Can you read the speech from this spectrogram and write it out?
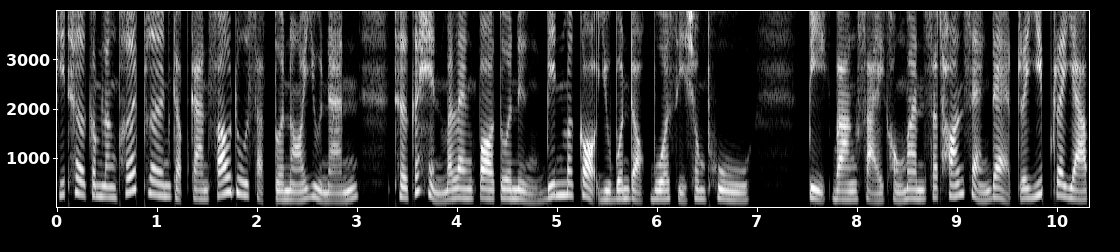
ที่เธอกำลังเพลิดเพลินกับการเฝ้าดูสัตว์ตัวน้อยอยู่นั้น เธอก็เห็นแมลงปอตัวหนึ่งบินมาเกาะอยู่บนดอกบัวสีชมพู ปีกบางสายของมันสะท้อนแสงแดดระยิบระยับ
